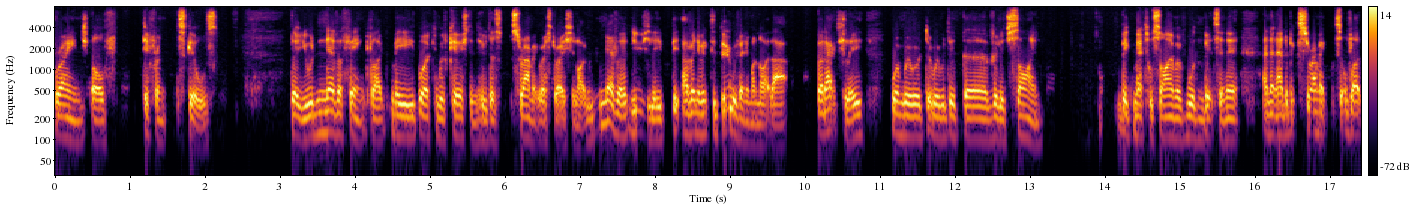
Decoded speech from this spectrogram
range of different skills that you would never think, like me working with Kirsten, who does ceramic restoration, I would never usually have anything to do with anyone like that. But actually, when we were we did the village sign, big metal sign with wooden bits in it, and then had a big ceramic sort of like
